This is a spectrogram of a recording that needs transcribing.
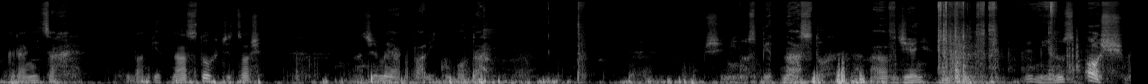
w granicach chyba 15 czy coś. Zobaczymy jak pali kubota przy minus 15, a w dzień minus 8.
